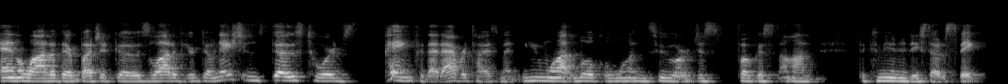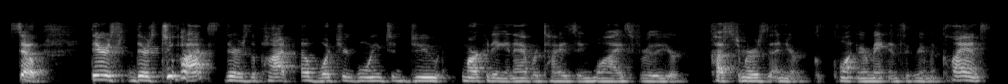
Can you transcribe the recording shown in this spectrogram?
and a lot of their budget goes, a lot of your donations goes towards paying for that advertisement. You want local ones who are just focused on the community, so to speak. So there's there's two pots. There's the pot of what you're going to do marketing and advertising wise for your customers and your your maintenance agreement clients.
